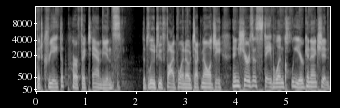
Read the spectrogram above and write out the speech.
that create the perfect ambience. The Bluetooth 5.0 technology ensures a stable and clear connection,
